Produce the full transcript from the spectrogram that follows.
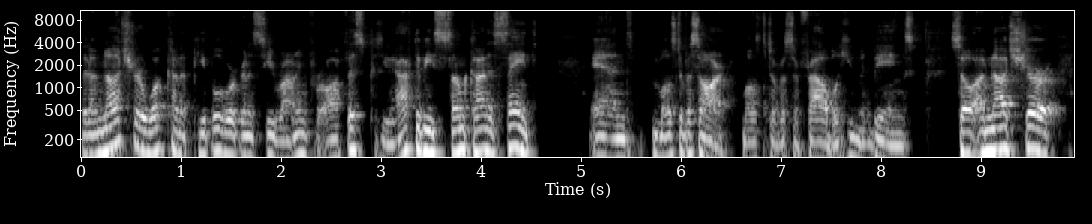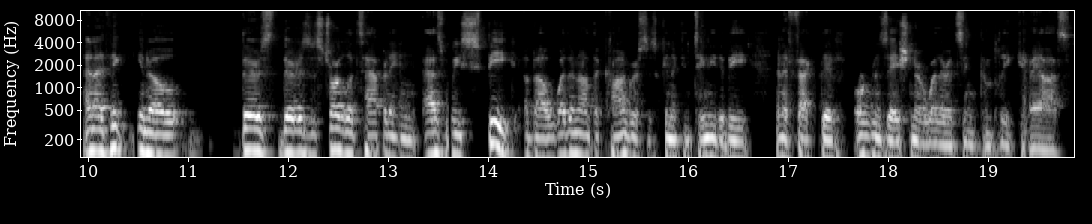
that I'm not sure what kind of people we're going to see running for office because you have to be some kind of saint. And most of us aren't. Most of us are fallible human beings. So I'm not sure. And I think, you know, there's there's a struggle that's happening as we speak about whether or not the Congress is going to continue to be an effective organization or whether it's in complete chaos.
